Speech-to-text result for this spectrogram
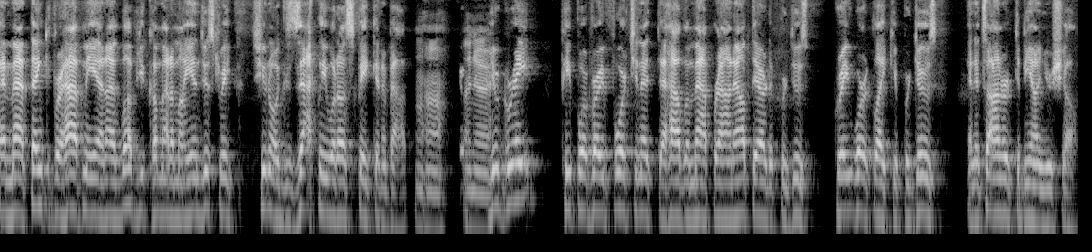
And Matt, thank you for having me. And I love you come out of my industry. So you know exactly what I was speaking about. Uh-huh. I know. You're great. People are very fortunate to have a Matt Brown out there to produce great work like you produce. And it's honored to be on your show.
